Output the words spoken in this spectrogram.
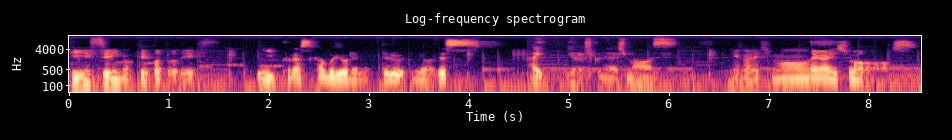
DS3 に乗ってる加藤です。E クラスカブリオレ乗ってる庭です。はい。よろしくお願いします。お願いします。お願いします。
